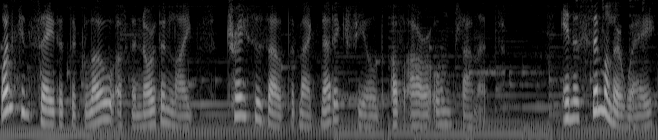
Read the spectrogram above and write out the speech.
One can say that the glow of the northern lights traces out the magnetic field of our own planet. In a similar way,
